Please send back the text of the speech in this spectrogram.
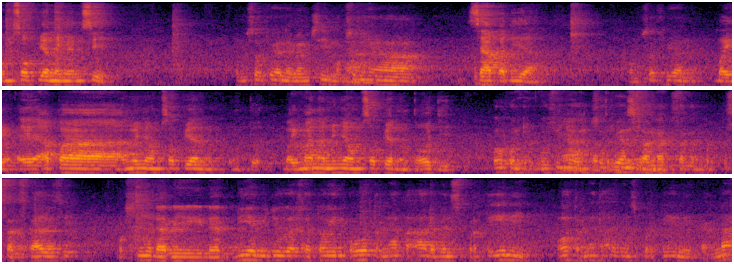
Om Sofian MMC Om Sofian MMC maksudnya siapa dia Om Sofian. Baik, eh, apa anunya Om Sofian untuk bagaimana anunya Om Sofian untuk Oji? Oh kontribusinya Nah, Om Sofian sangat sangat berkesan sekali sih. Maksudnya dari dari dia juga saya tahuin oh ternyata ada band seperti ini. Oh ternyata ada band seperti ini karena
